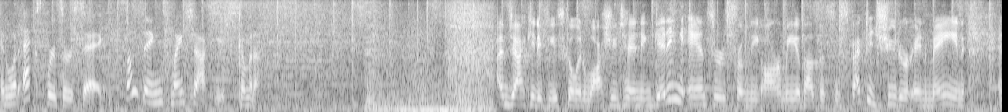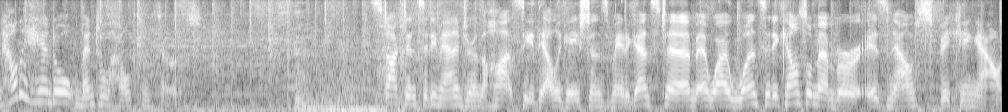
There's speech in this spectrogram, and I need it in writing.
and what experts are saying. Some things might shock you. Coming up. I'm Jackie DeFusco in Washington, getting answers from the Army about the suspected shooter in Maine and how they handle mental health concerns. Stockton city manager in the hot seat, the allegations made against him, and why one city council member is now speaking out.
